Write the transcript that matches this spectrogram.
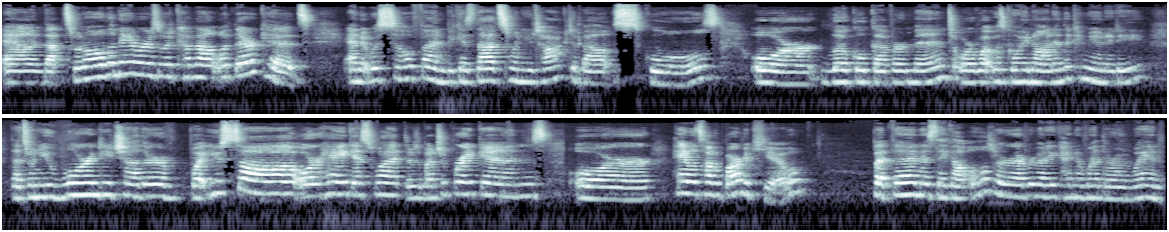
And that's when all the neighbors would come out with their kids. And it was so fun because that's when you talked about schools or local government or what was going on in the community. That's when you warned each other of what you saw, or hey, guess what? There's a bunch of break ins, or hey, let's have a barbecue. But then as they got older, everybody kind of went their own way and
